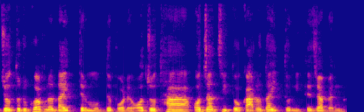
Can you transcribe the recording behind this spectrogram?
যতটুকু আপনার দায়িত্বের মধ্যে পড়ে। অযথা অযাচিত কারও দায়িত্ব নিতে যাবেন না।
